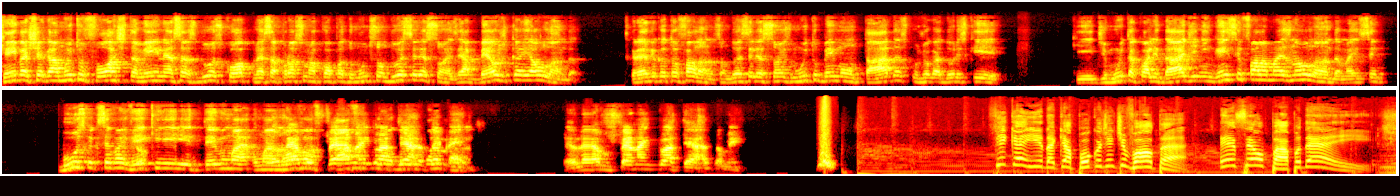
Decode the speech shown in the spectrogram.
Quem vai chegar muito forte também nessas duas Copas, nessa próxima Copa do Mundo, são duas seleções, é a Bélgica e a Holanda. Escreve o que eu estou falando. São duas seleções muito bem montadas, com jogadores que, que de muita qualidade, e ninguém se fala mais na Holanda, mas você busca que você vai ver que teve uma, uma eu nova. Levo fé na Inglaterra também. Eu levo fé na Inglaterra também. Fica aí, daqui a pouco a gente volta. Esse é o Papo 10.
